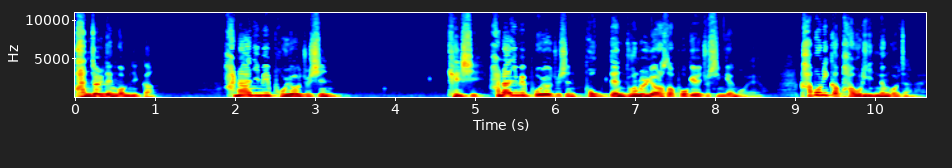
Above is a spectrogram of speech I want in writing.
단절된 겁니까? 하나님이 보여주신 계시 하나님이 보여주신 복된 눈을 열어서 보게 해주신 게 뭐예요? 가보니까 바울이 있는 거잖아요.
